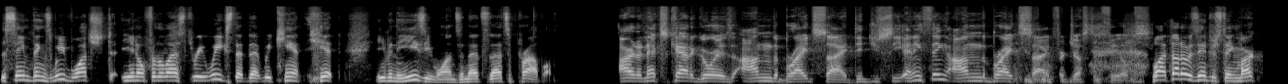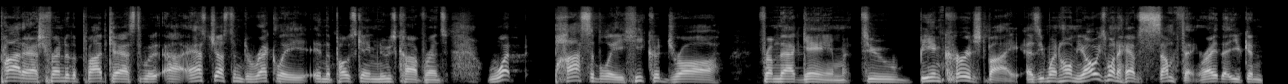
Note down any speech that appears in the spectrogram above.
the same things we've watched you know for the last three weeks that, that we can't hit even the easy ones and that's that's a problem all right, the next category is on the bright side. Did you see anything on the bright side for Justin Fields? Well, I thought it was interesting. Mark Potash, friend of the podcast, uh, asked Justin directly in the post-game news conference what possibly he could draw from that game to be encouraged by as he went home. You always want to have something, right, that you can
